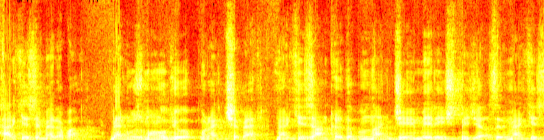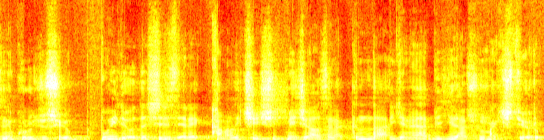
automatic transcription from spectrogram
Herkese merhaba. Ben uzman odyolog Murat Çeber. Merkezi Ankara'da bulunan CMR İşitme Cihazları Merkezi'nin kurucusuyum. Bu videoda sizlere kanal içi işitme cihazları hakkında genel bilgiler sunmak istiyorum.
